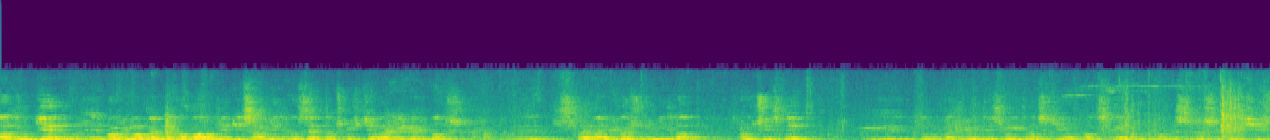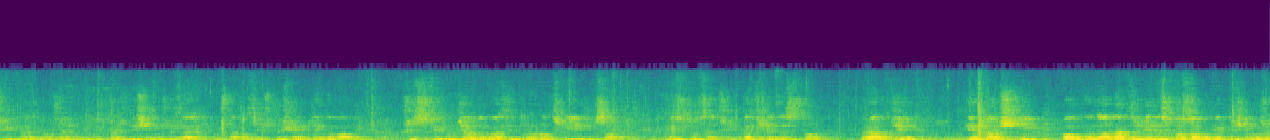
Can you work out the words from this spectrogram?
A drugie, e, pomimo pewnych oporów, jakie są nie tylko z zewnątrz kościoła, i wewnątrz, e, sprawami ważnymi dla ojczyzny, duchu patriotyzmu i troski o Polskę, wobec rozszerzenia dzisiejszych zagrożeń, każdy się może zająć. Już na mocy Chrztu Świętego mamy wszyscy udział do władzy prorockiej Jezusa Chrystusa, czyli tak świadectwo prawdzie, wierności Bogu na bardzo wiele sposobów, jak to się może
